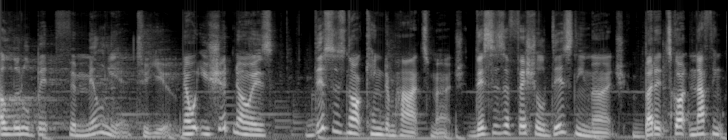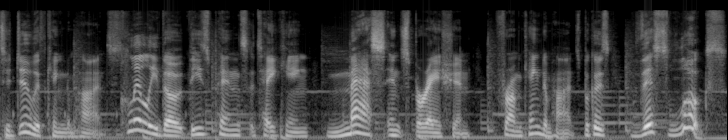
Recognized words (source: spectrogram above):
a little bit familiar to you? Now what you should know is this is not Kingdom Hearts merch. This is official Disney merch, but it's got nothing to do with Kingdom Hearts. Clearly though, these pins are taking mass inspiration from Kingdom Hearts because this looks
